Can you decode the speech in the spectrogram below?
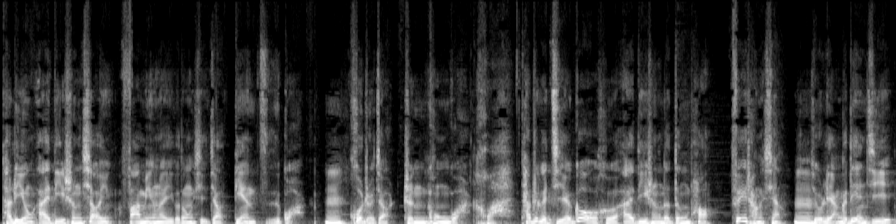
他利用爱迪生效应发明了一个东西，叫电子管，嗯，或者叫真空管。哇，它这个结构和爱迪生的灯泡非常像，嗯就两个电极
